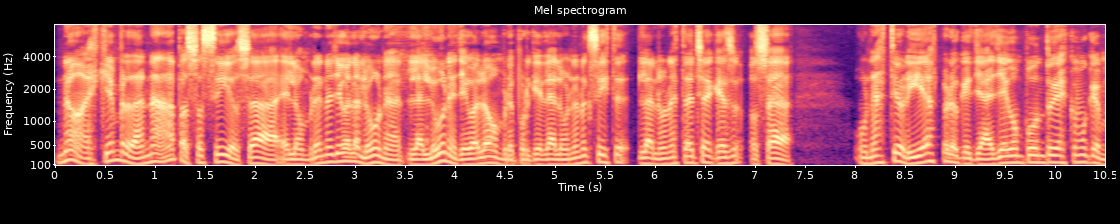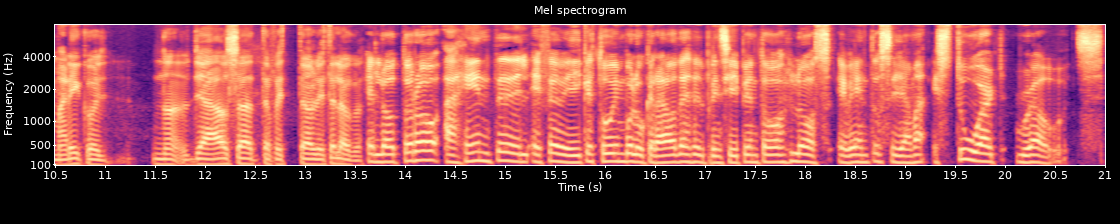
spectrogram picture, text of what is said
no, es que en verdad nada pasó así, o sea, el hombre no llegó a la luna, la luna llegó al hombre, porque la luna no existe, la luna está hecha de queso, o sea, unas teorías, pero que ya llega un punto que es como que, marico, no, ya, o sea, te, fuiste, te volviste loco. El otro agente del FBI que estuvo involucrado desde el principio en todos los eventos se llama Stuart Rhodes.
